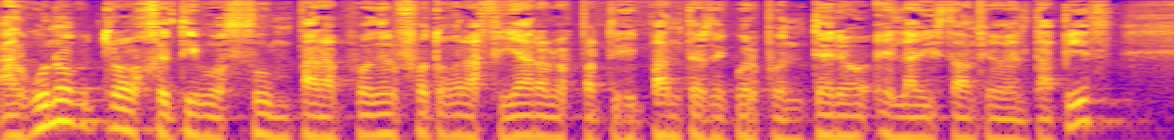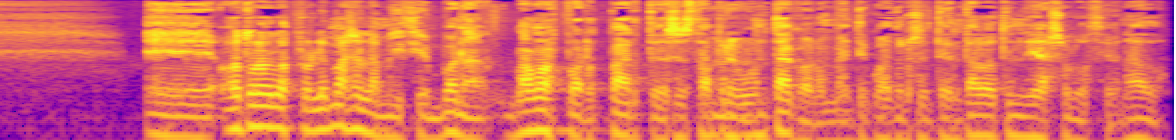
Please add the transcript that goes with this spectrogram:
¿Algún otro objetivo zoom para poder fotografiar a los participantes de cuerpo entero en la distancia del tapiz? Eh, otro de los problemas es la medición. Bueno, vamos por partes. Esta pregunta con un 2470 lo tendría solucionado.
